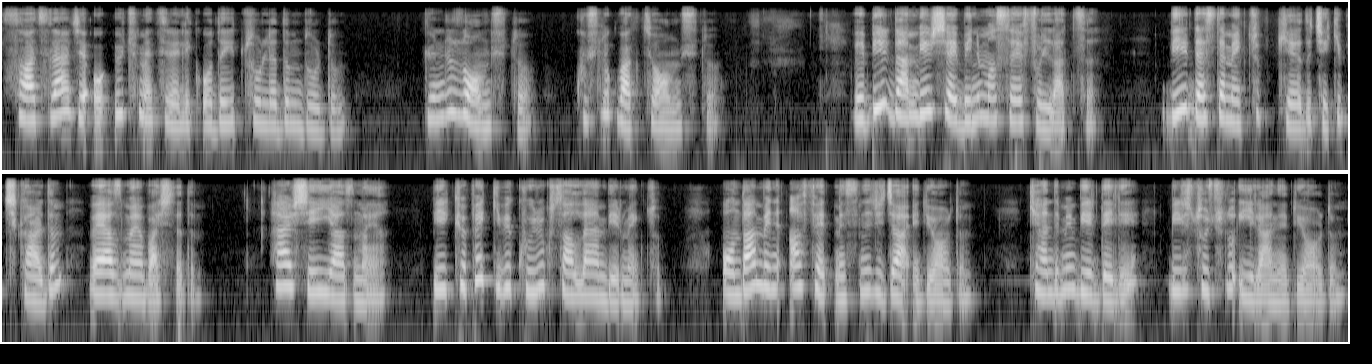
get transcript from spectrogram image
saatlerce o üç metrelik odayı turladım durdum. Gündüz olmuştu. Kuşluk vakti olmuştu. Ve birden bir şey beni masaya fırlattı. Bir deste mektup kağıdı çekip çıkardım ve yazmaya başladım. Her şeyi yazmaya. Bir köpek gibi kuyruk sallayan bir mektup. Ondan beni affetmesini rica ediyordum. Kendimi bir deli, bir suçlu ilan ediyordum.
